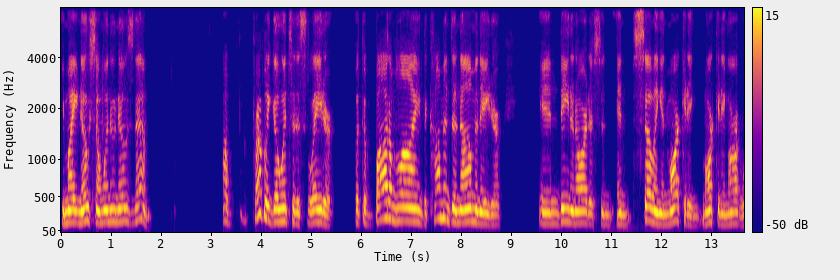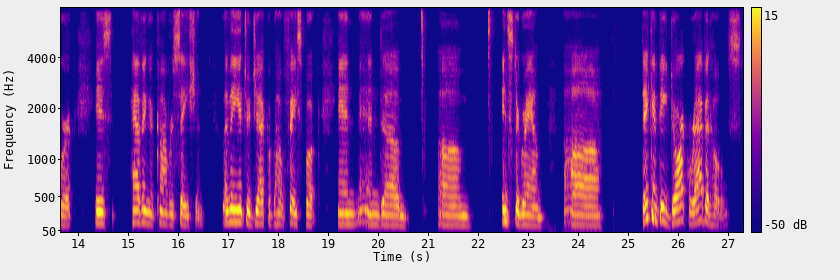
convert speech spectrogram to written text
You might know someone who knows them. I'll probably go into this later, but the bottom line, the common denominator in being an artist and, and selling and marketing, marketing artwork is having a conversation let me interject about Facebook and and um, um, Instagram. Uh, they can be dark rabbit holes.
